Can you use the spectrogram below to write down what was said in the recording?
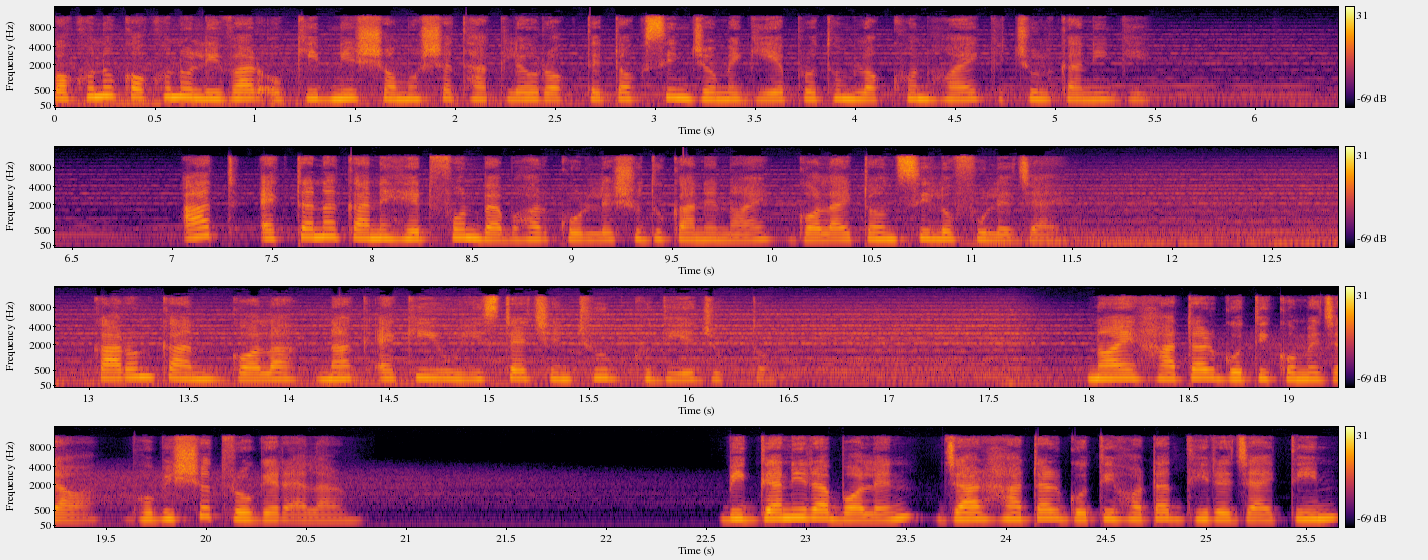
কখনো কখনো লিভার ও কিডনির সমস্যা থাকলেও রক্তে টক্সিন জমে গিয়ে প্রথম লক্ষণ হয় চুলকানি ঘি। আট, একটানা কানে হেডফোন ব্যবহার করলে শুধু কানে নয়, গলায় টনসিলও ফুলে যায়। কারণ কান, গলা, নাক একই উইস্ট্যাচেন ঠুব দিয়ে যুক্ত। নয়, হাঁটার গতি কমে যাওয়া, ভবিষ্যৎ রোগের অ্যালার্ম। বিজ্ঞানীরা বলেন, যার হাঁটার গতি হঠাৎ ধীরে যায় তিন,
